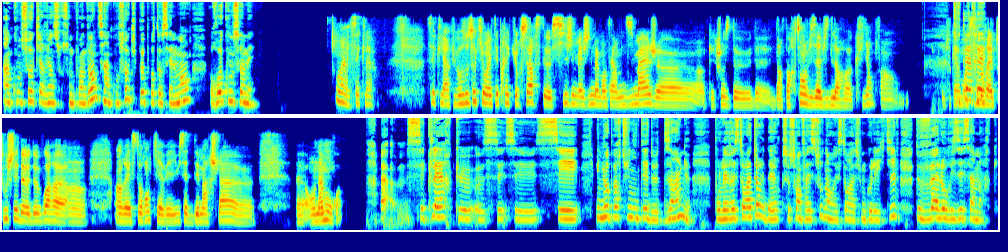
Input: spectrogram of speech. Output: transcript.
un, conso qui revient sur son point de vente, c'est un conso qui peut potentiellement reconsommer. Ouais, c'est clair. C'est clair. Puis pour tous ceux qui ont été précurseurs, c'était aussi, j'imagine, même en termes d'image, euh, quelque chose d'important vis-à-vis de leurs euh, clients. Enfin, en tout cas, moi, ça m'aurait touché de, voir euh, un, restaurant qui avait eu cette démarche-là en amont, quoi. Bah, c'est clair que euh, c'est une opportunité de dingue pour les restaurateurs, et d'ailleurs que ce soit en fast-food, en restauration collective, de valoriser sa marque.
